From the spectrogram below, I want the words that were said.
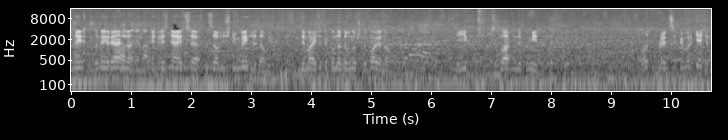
Вони, вони реально не відрізняються зовнішнім виглядом, не маючи таку надувну штуковину, і їх складно не помітити. От, в принципі, маркетинг.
